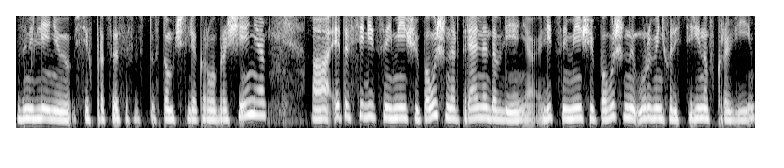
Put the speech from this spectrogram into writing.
замедлению всех процессов, в том числе кровообращения. А, это все лица, имеющие повышенное артериальное давление, лица, имеющие повышенный уровень холестерина в крови,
